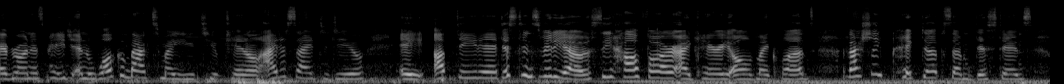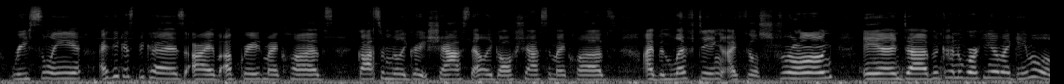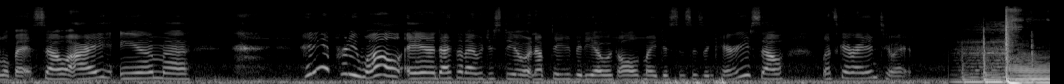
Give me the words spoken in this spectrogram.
Hey everyone, it's Paige and welcome back to my YouTube channel. I decided to do a updated distance video, see how far I carry all of my clubs. I've actually picked up some distance recently. I think it's because I've upgraded my clubs, got some really great shafts, the LA Golf shafts in my clubs. I've been lifting, I feel strong, and uh, I've been kind of working on my game a little bit. So I am uh, hitting it pretty well and I thought I would just do an updated video with all of my distances and carries so let's get right into it.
